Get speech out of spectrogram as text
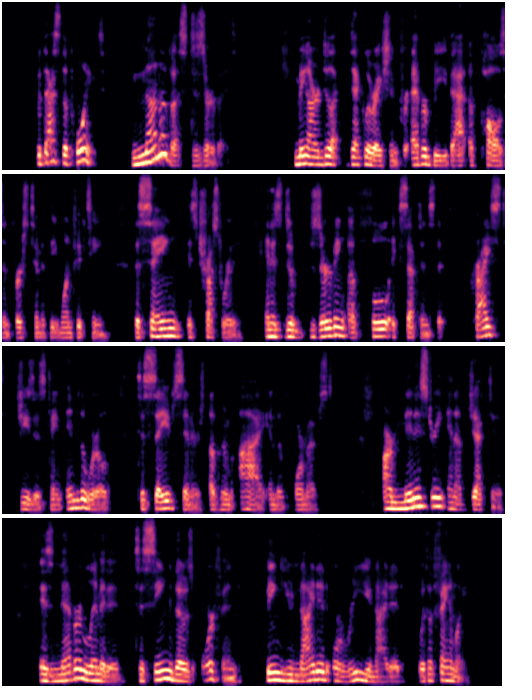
But that's the point. None of us deserve it. May our de- declaration forever be that of Paul's in 1 Timothy 1:15. The saying is trustworthy and is deserving of full acceptance that Christ Jesus came into the world to save sinners, of whom I am the foremost. Our ministry and objective is never limited to seeing those orphaned being united or reunited with a family.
